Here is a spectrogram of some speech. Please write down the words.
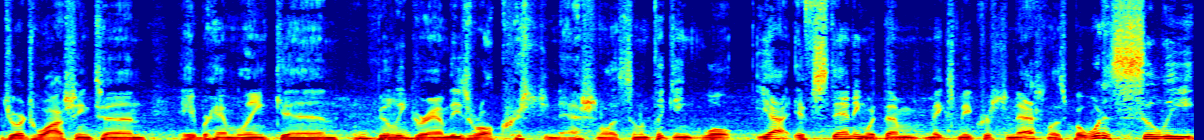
George Washington, Abraham Lincoln, mm-hmm. Billy Graham, these are all Christian nationalists. And I'm thinking, well, yeah, if standing with them makes me a Christian nationalist, but what a silly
